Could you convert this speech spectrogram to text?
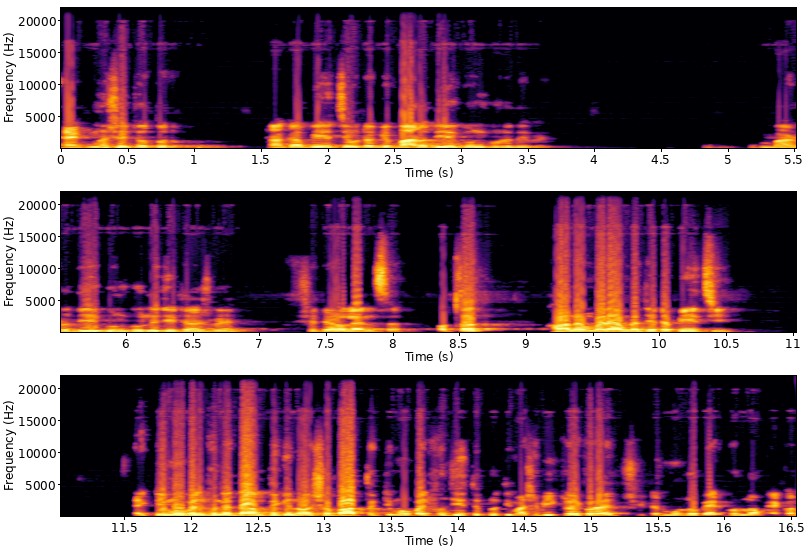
এক মাসে যত টাকা পেয়েছে ওটাকে বারো দিয়ে গুণ করে দেবে। বারো দিয়ে গুণ করলে যেটা আসবে, সেটা হলো অ্যান্সার অর্থাৎ খ নম্বরে আমরা যেটা পেয়েছি, একটি মোবাইল ফোনের দাম থেকে নয়শো বাহাত্তরটি মোবাইল ফোন যেহেতু প্রতি মাসে বিক্রয় করে, সেটার মূল্য বের করলাম, এখন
